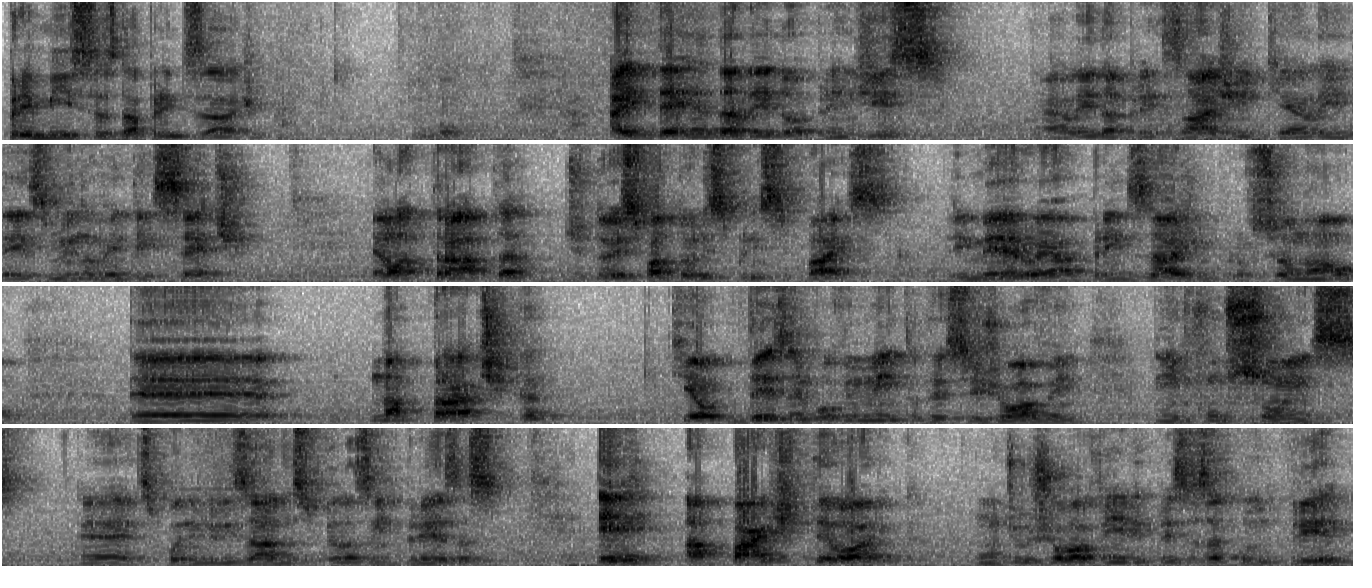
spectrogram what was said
premissas da aprendizagem? Bom, a ideia da lei do aprendiz, né, a lei da aprendizagem, que é a lei 10.097, ela trata de dois fatores principais. Primeiro é a aprendizagem profissional é, na prática, que é o desenvolvimento desse jovem em funções é, disponibilizadas pelas empresas e a parte teórica, onde o jovem ele precisa cumprir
